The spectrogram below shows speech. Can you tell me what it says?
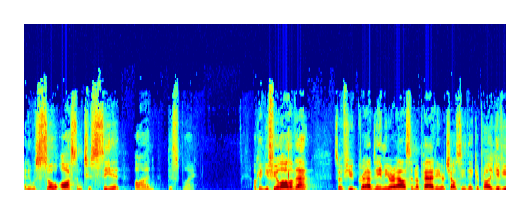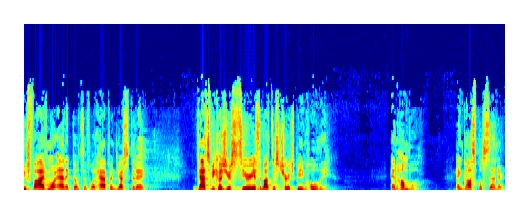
And it was so awesome to see it on display. Okay, you feel all of that? So if you grabbed Amy or Allison or Patty or Chelsea, they could probably give you five more anecdotes of what happened yesterday. That's because you're serious about this church being holy and humble and gospel centered.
